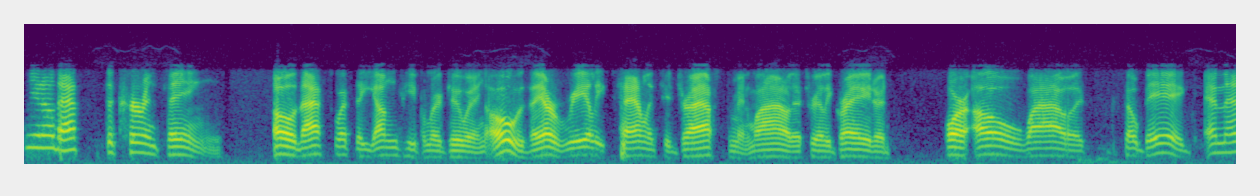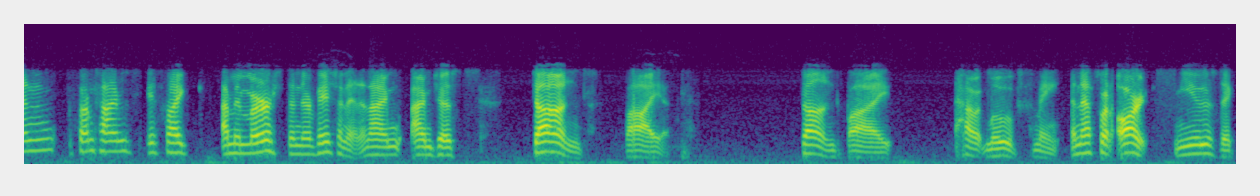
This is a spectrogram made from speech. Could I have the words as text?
you know, that's the current thing. Oh, that's what the young people are doing. Oh, they're really talented draftsmen. Wow, that's really great. Or, or oh, wow, it's so big. And then sometimes it's like I'm immersed in their vision, and I'm I'm just stunned by it, stunned by how it moves me. And that's what art, music,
